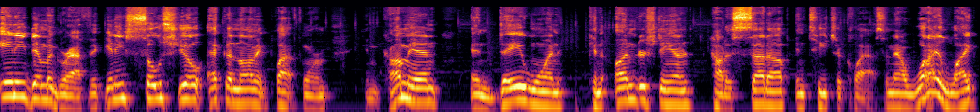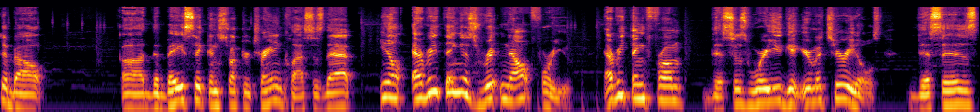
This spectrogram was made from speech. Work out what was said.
any demographic, any socio-economic platform can come in and day one can understand how to set up and teach a class. And now, what I liked about uh, the basic instructor training class is that you know everything is written out for you. Everything from this is where you get your materials. This is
